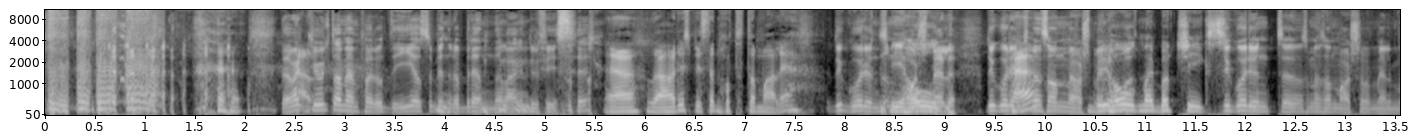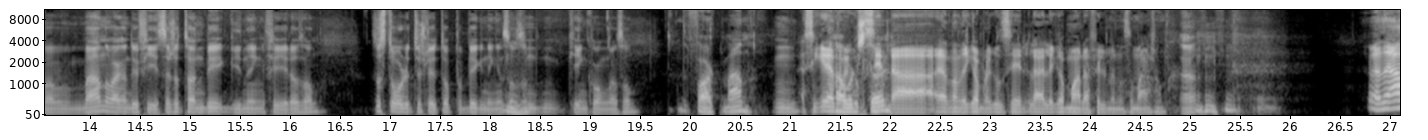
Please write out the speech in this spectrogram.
Det hadde vært kult da med en parodi, og så begynner det å brenne hver gang du fiser. ja, da har du spist en hot tamale. Du går rundt som marshmallow. Du går rundt som en sånn marshmallow. Behold my butt cheeks. Du går rundt uh, som en sånn marshmallow-man, og hver gang du fiser, så tar en bygning fyr og sånn. Så står du til slutt oppå bygningen, sånn som King Kong og sånn. The Fart Man. Mm. Det er sikkert en av, Godzilla, en av de gamle Godzilla- eller Gamara-filmene som er sånn. Ja. Men ja,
